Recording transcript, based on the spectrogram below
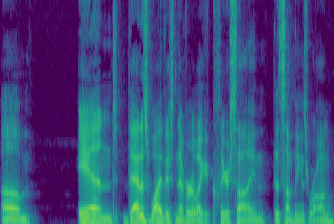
Um, and that is why there's never like a clear sign that something is wrong.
